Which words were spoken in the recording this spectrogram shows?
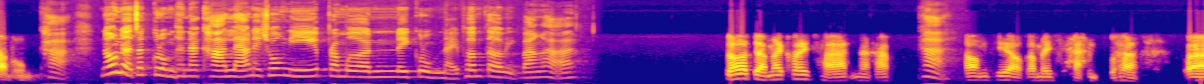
ครับผมค่ะ นอกเหนือจากกลุ่มธนาคารแล้วในช่วงนี้ประเมินในกลุ่มไหนเพิ่มเติมอีกบ้างคะก็จะไม่ค่อยชัดนะครับ ค่ะ ท่องเที่ยวก็ไม่ชัดว่าว่า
